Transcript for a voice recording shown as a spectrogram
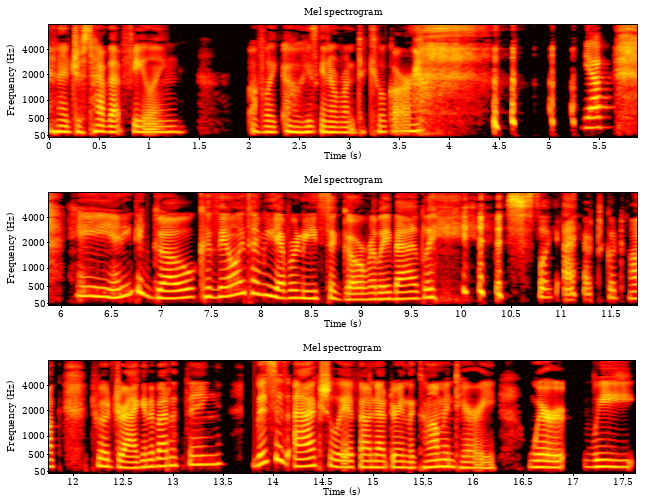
And I just have that feeling of like, oh, he's going to run to Kilgharrah. Yep. hey, I need to go because the only time he ever needs to go really badly is just like, I have to go talk to a dragon about a thing. This is actually, I found out during the commentary, where we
